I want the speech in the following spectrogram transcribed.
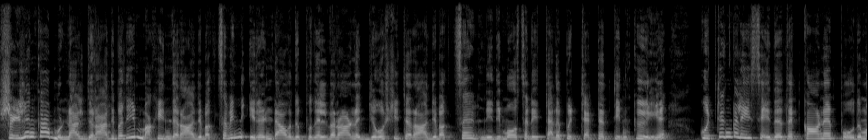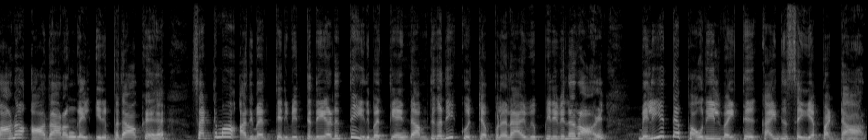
ஸ்ரீலங்கா முன்னாள் ஜனாதிபதி மஹிந்த ராஜபக்சவின் இரண்டாவது புதல்வரான ஜோஷித ராஜபக்ச நிதி மோசடி தடுப்புச் சட்டத்தின் கீழ் குற்றங்களை செய்ததற்கான போதுமான ஆதாரங்கள் இருப்பதாக சட்டமா அதிபர் தெரிவித்ததை அடுத்து இருபத்தி ஐந்தாம் தேதி குற்ற புலனாய்வு பிரிவினரால் வெளியத்த பகுதியில் வைத்து கைது செய்யப்பட்டார்.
